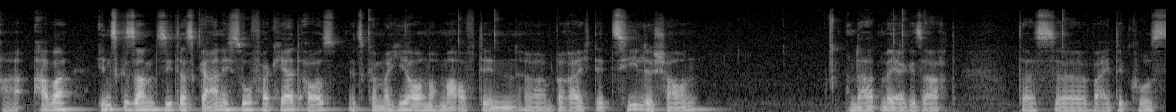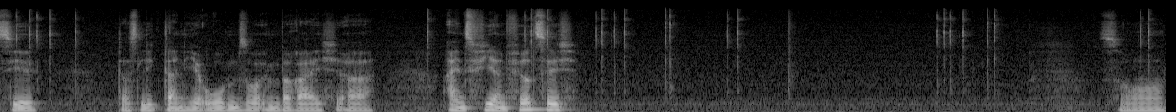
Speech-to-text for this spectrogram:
Äh, aber insgesamt sieht das gar nicht so verkehrt aus. Jetzt können wir hier auch nochmal auf den Bereich der Ziele schauen. Und da hatten wir ja gesagt, das weite Kursziel das liegt dann hier oben so im Bereich äh, 1,44. So.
